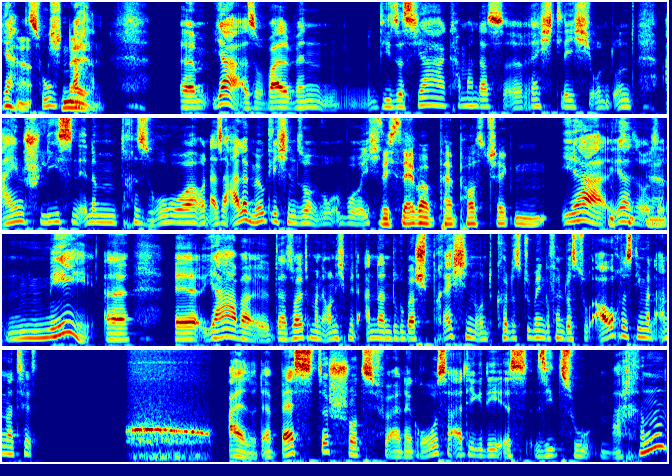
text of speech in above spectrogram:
Ja, ja zu schnell. machen. Ähm, ja, also weil wenn dieses Jahr kann man das äh, rechtlich und, und einschließen in einem Tresor und also alle möglichen so, wo, wo ich. Sich selber per Post checken. Ja, ja, so, ja. so nee. Äh, äh, ja, aber äh, da sollte man auch nicht mit anderen drüber sprechen und könntest du mir gefallen, dass du auch das niemand anderem erzählst. Also, der beste Schutz für eine großartige Idee ist, sie zu machen.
